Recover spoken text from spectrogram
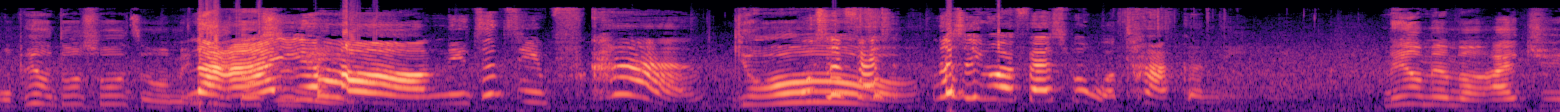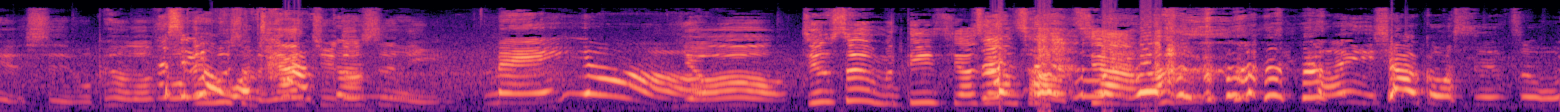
我朋友都说怎么没？哪有？你自己看。有。不是 Face，那是因为 Facebook 我 tag 你。没有没有没有，IG 也是，我朋友都说，为什么 IG 都是你？没有，有，就所以我们第一集要这样吵架吗？可以，效果十足，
